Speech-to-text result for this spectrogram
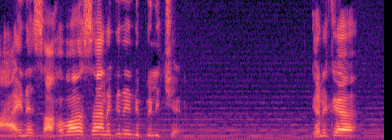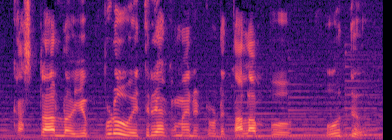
ఆయన సహవాసానికి నిన్ను పిలిచాడు. కనుక కష్టాల్లో ఎప్పుడూ వ్యతిరేకమైనటువంటి తలంపు వద్దు.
